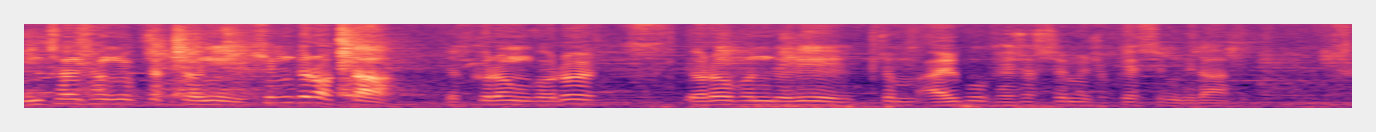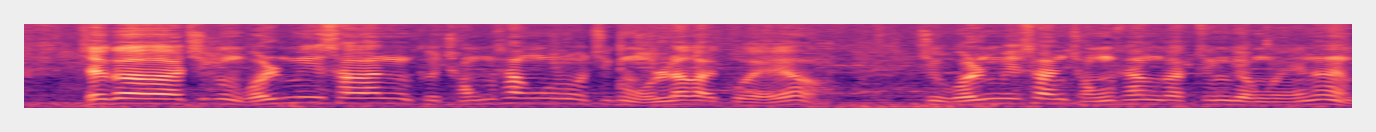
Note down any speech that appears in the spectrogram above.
인천 상륙작전이 힘들었다. 그런 거를 여러분들이 좀 알고 계셨으면 좋겠습니다. 제가 지금 월미산 그 정상으로 지금 올라갈 거예요. 지금 월미산 정상 같은 경우에는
